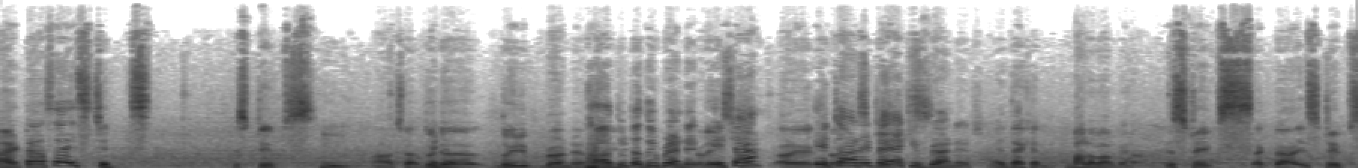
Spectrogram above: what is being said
আর একটা আছে স্ট্রিপস স্টিপস হুম। আচ্ছা দুইটা দুই ব্র্যান্ডের হ্যাঁ দুইটা দুই ব্র্যান্ডের এটা এটা আর এটা একই ব্র্যান্ডের দেখেন ভালোভাবে। স্ট্রিক্স একটা স্ট্রিপস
